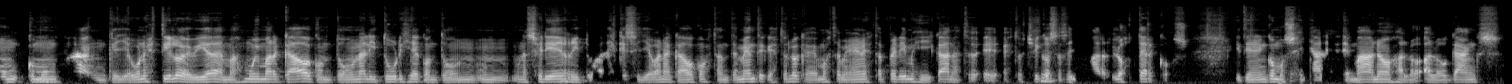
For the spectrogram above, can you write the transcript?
Como un, como un clan que lleva un estilo de vida además muy marcado, con toda una liturgia, con toda un- un- una serie de Sí. rituales que se llevan a cabo constantemente, que esto es lo que vemos también en esta peli mexicana. Esto- eh, estos chicos Sí. se hacen llamar los tercos y tienen como señales de manos a, lo- a los gangs,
